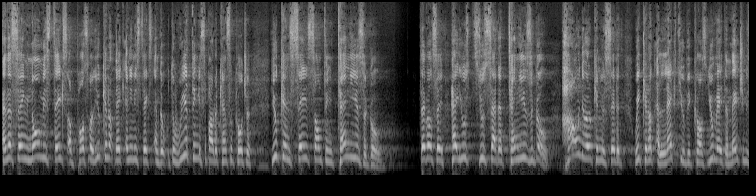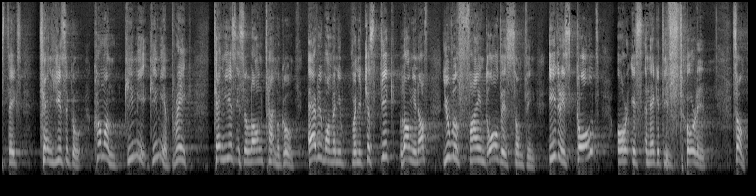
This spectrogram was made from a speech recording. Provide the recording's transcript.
And they're saying no mistakes are possible. You cannot make any mistakes. And the, the weird thing is about the cancel culture, you can say something 10 years ago. They will say, hey, you, you said it 10 years ago. How in the world can you say that we cannot elect you because you made the major mistakes 10 years ago? Come on, give me, give me a break. 10 years is a long time ago. Everyone, when you, when you just dig long enough, you will find always something. Either it's gold or it's a negative story. So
